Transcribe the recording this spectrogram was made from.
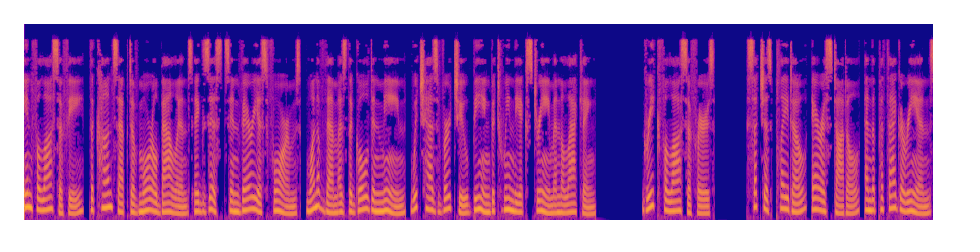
In philosophy, the concept of moral balance exists in various forms, one of them is the golden mean, which has virtue being between the extreme and the lacking. Greek philosophers, such as Plato, Aristotle, and the Pythagoreans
